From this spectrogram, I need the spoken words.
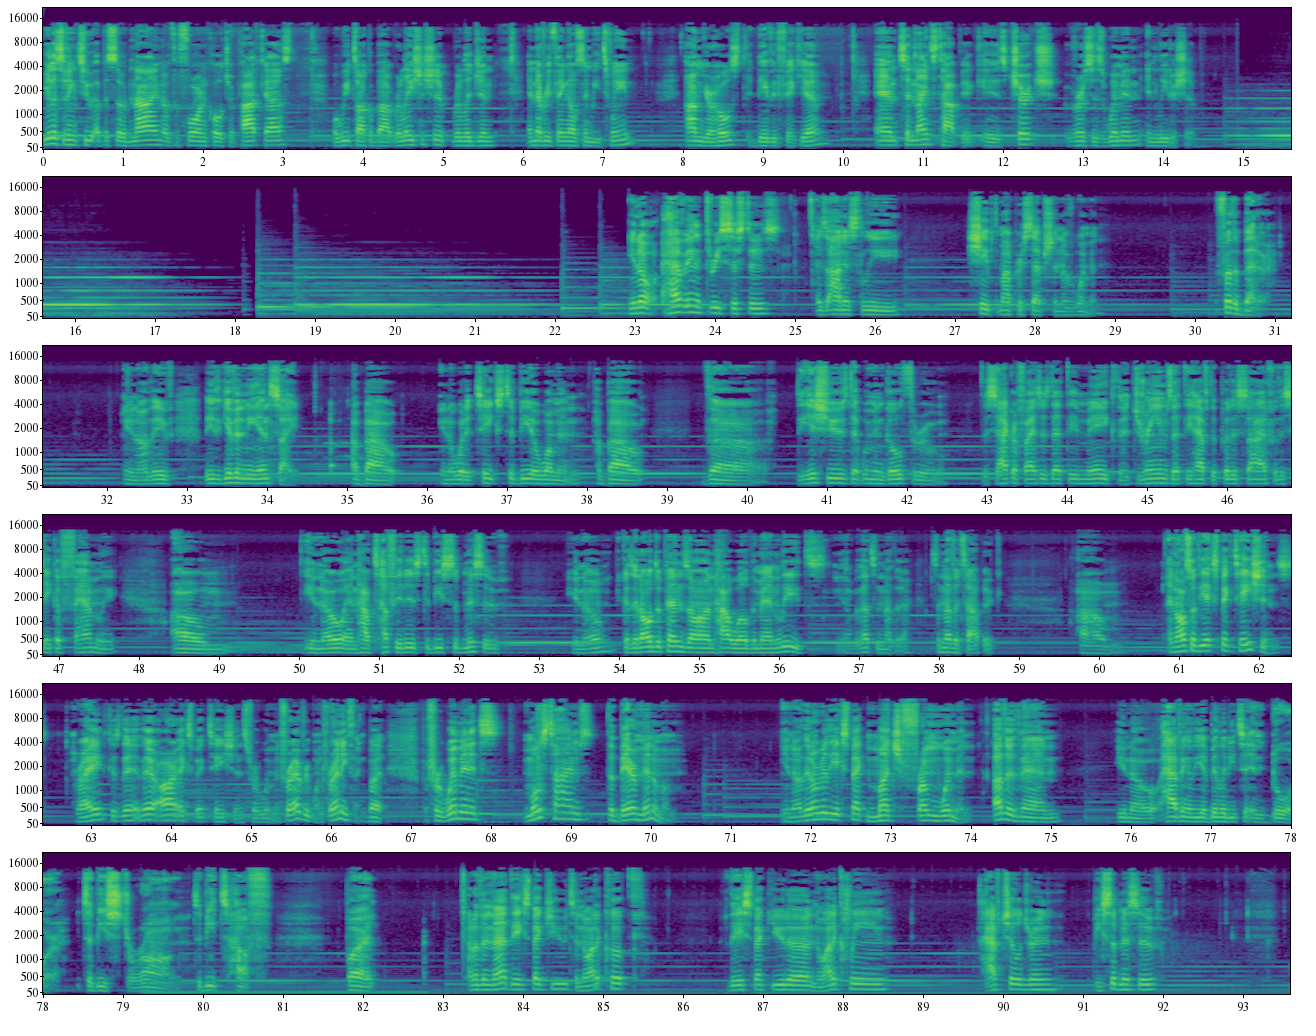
You're listening to episode 9 of the Foreign Culture Podcast, where we talk about relationship, religion, and everything else in between. I'm your host, David Fikia, and tonight's topic is church versus women in leadership. You know, having three sisters has honestly shaped my perception of women for the better. You know, they've they've given me insight about you know what it takes to be a woman, about the the issues that women go through, the sacrifices that they make, the dreams that they have to put aside for the sake of family. Um you know, and how tough it is to be submissive, you know, because it all depends on how well the man leads, you know, but that's another it's another topic um, and also the expectations, right? Because there there are expectations for women, for everyone, for anything, but but for women, it's most times the bare minimum. You know, they don't really expect much from women other than, you know, having the ability to endure, to be strong, to be tough. But other than that, they expect you to know how to cook. They expect you to know how to clean have children, be submissive.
